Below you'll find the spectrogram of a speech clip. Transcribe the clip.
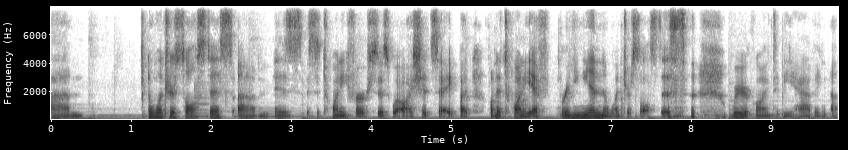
Um, the winter solstice um, is is the 21st as well, I should say. But on the 20th, bringing in the winter solstice, we're going to be having a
